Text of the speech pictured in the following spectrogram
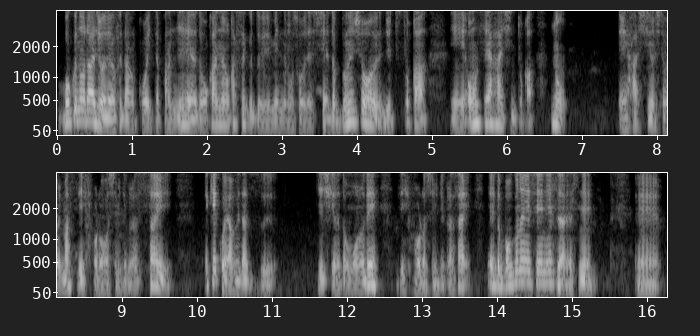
僕のラジオでは普段こういった感じで、あとお金を稼ぐという面でもそうですし、あと文章術とか、えー、音声配信とかの、えー、発信をしております。ぜひフォローしてみてください。えー、結構役立つ知識だと思うので、ぜひフォローしてみてください。えっ、と、僕の SNS はですね、えー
